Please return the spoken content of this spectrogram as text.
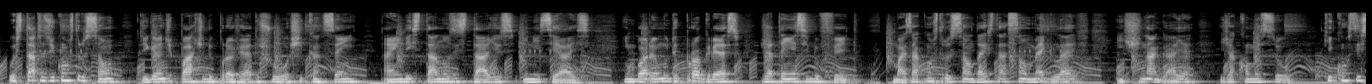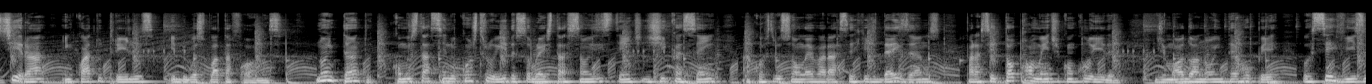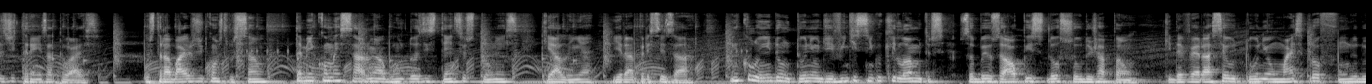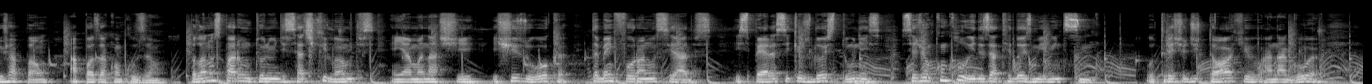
O status de construção de grande parte do projeto Shuo Shinkansen ainda está nos estágios iniciais, embora muito progresso já tenha sido feito. Mas a construção da estação Maglev em Shinagaya já começou, que consistirá em quatro trilhos e duas plataformas. No entanto, como está sendo construída sobre a estação existente de Shinkansen, a construção levará cerca de 10 anos para ser totalmente concluída, de modo a não interromper os serviços de trens atuais. Os trabalhos de construção também começaram em alguns dos extensos túneis que a linha irá precisar, incluindo um túnel de 25 km sobre os Alpes do sul do Japão, que deverá ser o túnel mais profundo do Japão após a conclusão. Planos para um túnel de 7 km em Yamanashi e Shizuoka também foram anunciados. Espera-se que os dois túneis sejam concluídos até 2025. O trecho de Tóquio a Nagoya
